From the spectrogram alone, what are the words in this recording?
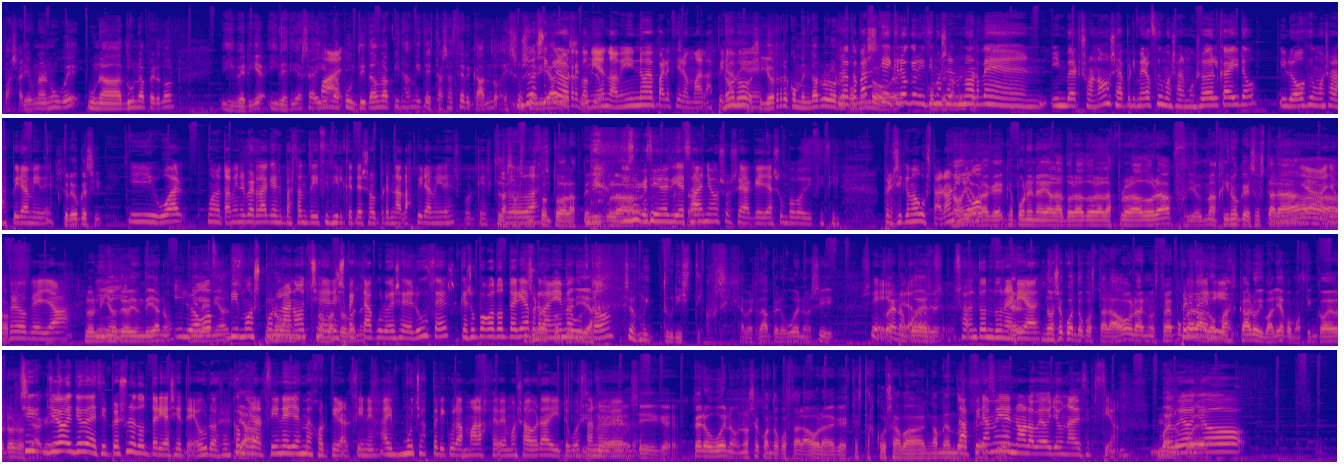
pasaría una nube, una duna, perdón, y, vería, y verías ahí una puntita de una pirámide, estás acercando. Eso Yo sí sería que lo suyo. recomiendo. A mí no me parecieron mal las No, pirámides. no, si yo recomendarlo lo, Lo que recomiendo. pasa es que ¿eh? creo que lo hicimos en un orden inverso, ¿no? O sea, primero fuimos al Museo del Cairo y luego fuimos a las pirámides. Creo que sí. Y igual, bueno, también es verdad que es bastante difícil que te sorprendan las pirámides, porque es que Las has das- visto en todas las películas. Dice que tienes 10 Claro. años, o sea que ya es un poco difícil. Pero sí que me gustaron. No, y y ahora que, que ponen ahí a la adoradora, a la exploradora, pues yo imagino que eso estará. Ya, yo creo que ya. Los niños Y- de hoy en día, ¿no? Y luego vimos por no- la no noche el espectáculo ese de luces, que es un poco tontería, Es pero también me tontería. gustó. Eso es muy turístico, sí, la verdad, pero bueno, sí. Sí, bueno, puede ser. son tontunerías. Eh, no sé cuánto costará ahora, en nuestra época era a lo decir- más caro y valía como 5 euros. o Sí, sea que- yo, yo iba a decir, pero es una tontería 7 euros. Es como Ya. ir al cine y es mejor que ir al cine. Hay muchas películas malas que vemos ahora y te y cuestan que- 9 euros. sí, que- pero bueno, no sé cuánto costará ahora, eh, que, es que estas cosas van cambiando. Las pirámides no lo veo yo una decepción. Bueno, lo veo pues-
